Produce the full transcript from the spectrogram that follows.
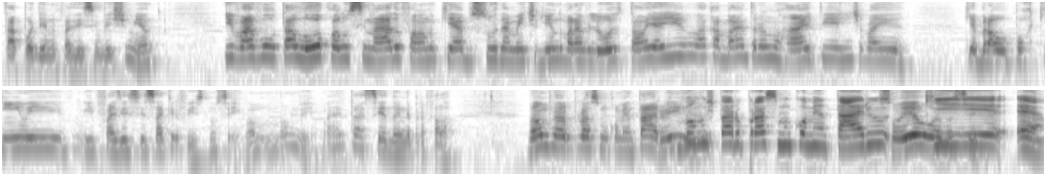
tá podendo fazer esse investimento, e vai voltar louco, alucinado, falando que é absurdamente lindo, maravilhoso e tal. E aí vai acabar entrando no hype e a gente vai quebrar o porquinho e, e fazer esse sacrifício. Não sei, vamos, vamos ver. Mas tá cedo ainda pra falar. Vamos para o próximo comentário aí? Vamos para o próximo comentário. Sou eu ou é que... você? É,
